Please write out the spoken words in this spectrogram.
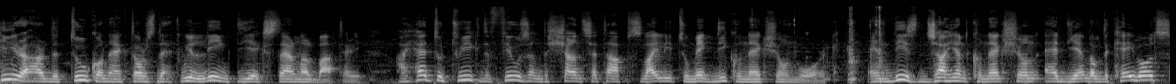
Here are the two connectors that will link the external battery. I had to tweak the fuse and the shunt setup slightly to make the connection work. And this giant connection at the end of the cables,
